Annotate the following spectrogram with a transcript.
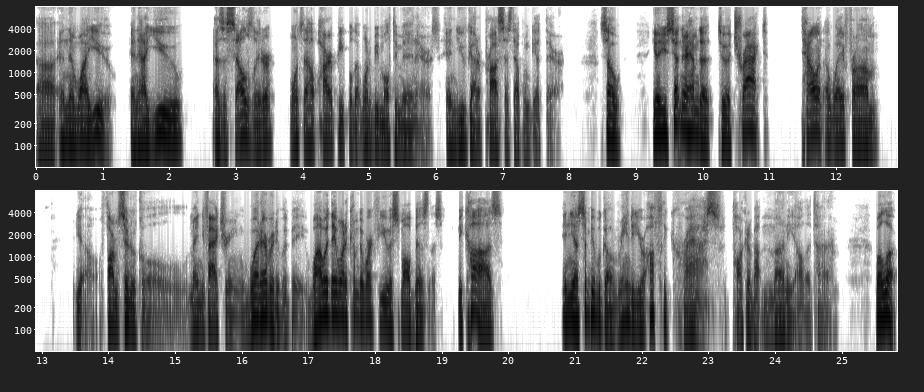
uh, and then why you and how you, as a sales leader, wants to help hire people that want to be multimillionaires, and you've got a process to help them get there. So, you know, you're sitting there having to to attract talent away from you know, pharmaceutical, manufacturing, whatever it would be. Why would they want to come to work for you, a small business? Because, and you know, some people go, Randy, you're awfully crass talking about money all the time. Well, look,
